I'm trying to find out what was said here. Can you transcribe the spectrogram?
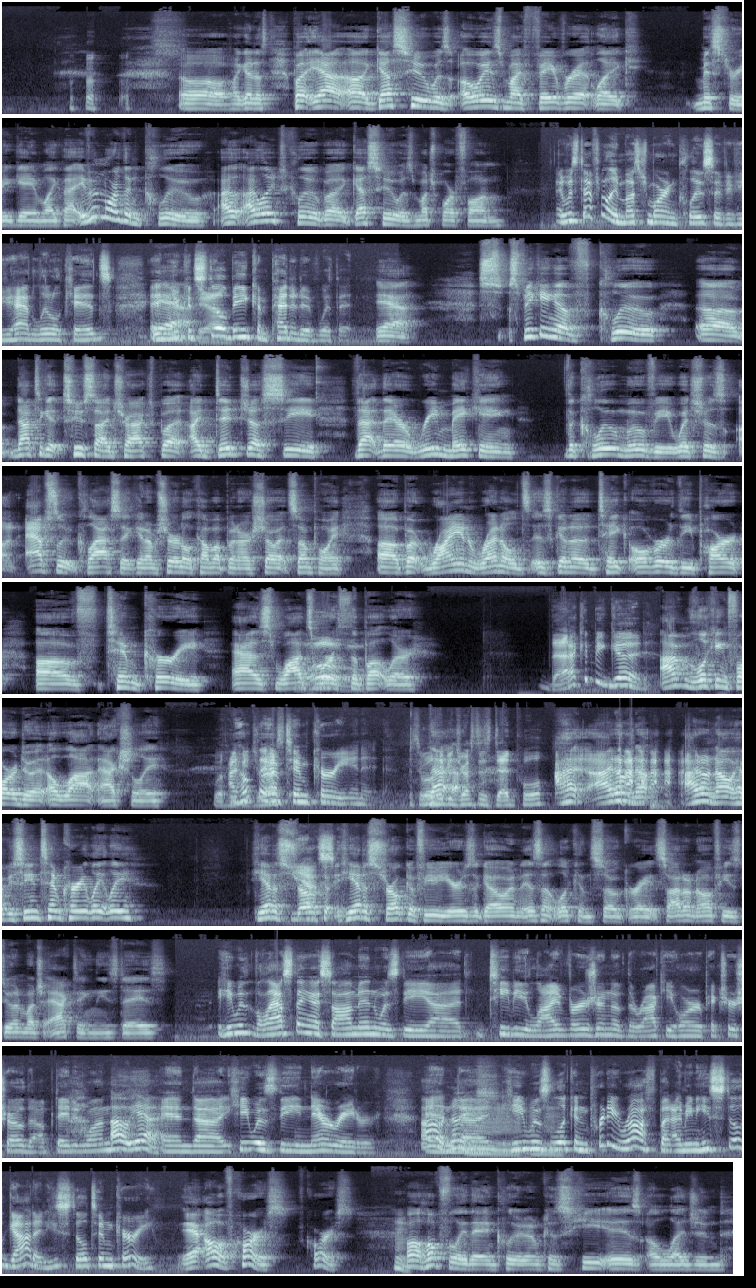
Oh my goodness! But yeah, uh, guess who was always my favorite like mystery game like that, even more than Clue. I I liked Clue, but Guess Who was much more fun. It was definitely much more inclusive if you had little kids, and Yeah. you could still Yeah. be competitive with it. Yeah. S- speaking of Clue, uh, not to get too sidetracked, but I did just see that they're remaking the Clue movie, which is an absolute classic, and I'm sure it'll come up in our show at some point. Uh, but Ryan Reynolds is going to take over the part of Tim Curry as Wadsworth Whoa. the butler. That that could be good. I'm looking forward to it a lot, actually. I hope they have Tim Curry in it. So will he be dressed as Deadpool? I I don't know. I don't know. Have you seen Tim Curry lately? He had a stroke. Yes. He had a stroke a few years ago and isn't looking so great. So I don't know if he's doing much acting these days. He was the last thing I saw him in was the uh, TV live version of the Rocky Horror Picture Show, the updated one. Oh yeah. and uh, he was the narrator. Oh, and nice. uh, he was looking pretty rough, but I mean, he's still got it. He's still Tim Curry. yeah. Oh, of course, of course. Well, hopefully they include him because he is a legend.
